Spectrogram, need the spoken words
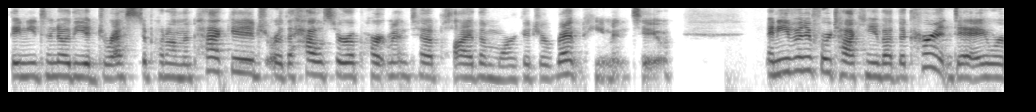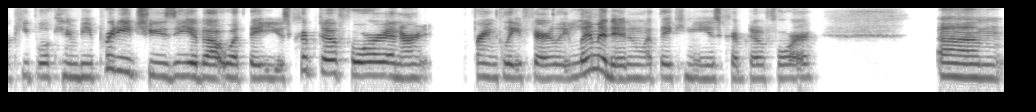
They need to know the address to put on the package or the house or apartment to apply the mortgage or rent payment to. And even if we're talking about the current day where people can be pretty choosy about what they use crypto for and are frankly fairly limited in what they can use crypto for, um,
